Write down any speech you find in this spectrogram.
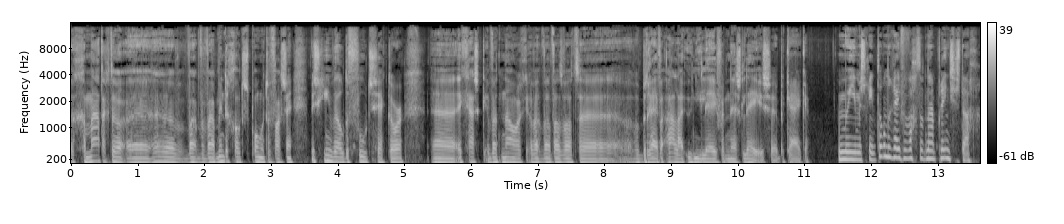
gematigder, eh, eh, waar, waar minder grote sprongen te verwachten zijn. Misschien wel de foodsector. Eh ik ga eens wat nauwer, wat, wat, wat, wat, eh, wat bedrijven à la Unilever, Nestlé eens eh, bekijken. Dan moet je misschien toch nog even wachten tot na Prinsjesdag.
